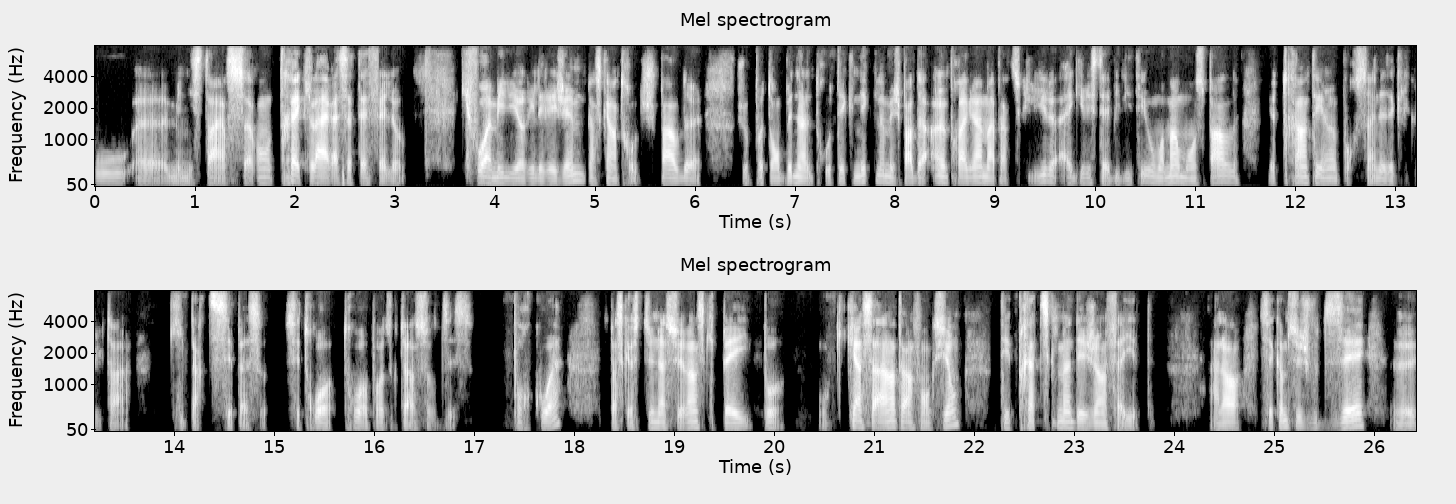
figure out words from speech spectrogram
au euh, ministère seront très claires à cet effet-là, qu'il faut améliorer le régime parce qu'entre autres, je parle de, je ne veux pas tomber dans le trop technique, là, mais je parle d'un programme en particulier, AgriStabilité. Au moment où on se parle, il y a 31% des agriculteurs qui participent à ça. C'est trois, trois producteurs sur 10. Pourquoi? Parce que c'est une assurance qui ne paye pas. Ou quand ça entre en fonction, tu es pratiquement déjà en faillite. Alors, c'est comme si je vous disais, euh,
